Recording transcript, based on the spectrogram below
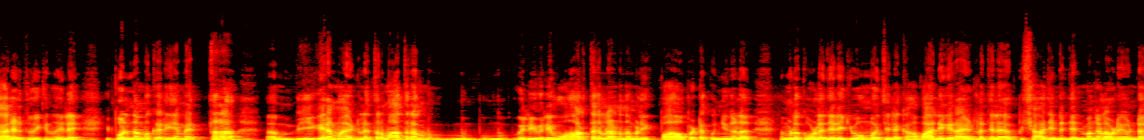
കാലെടുത്ത് വയ്ക്കുന്നത് അല്ലേ? ഇപ്പോൾ നമുക്കറിയാം എത്ര ഭീകരമായിട്ടുള്ള എത്രമാത്രം വലിയ വലിയ വാർത്തകളാണ് നമ്മൾ ഈ പാവപ്പെട്ട കുഞ്ഞുങ്ങൾ നമ്മൾ കോളേജിലേക്ക് പോകുമ്പോൾ ചില കാപാലികരായിട്ടുള്ള ചില പിശാചിന്റെ ജന്മങ്ങൾ അവിടെയുണ്ട്.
